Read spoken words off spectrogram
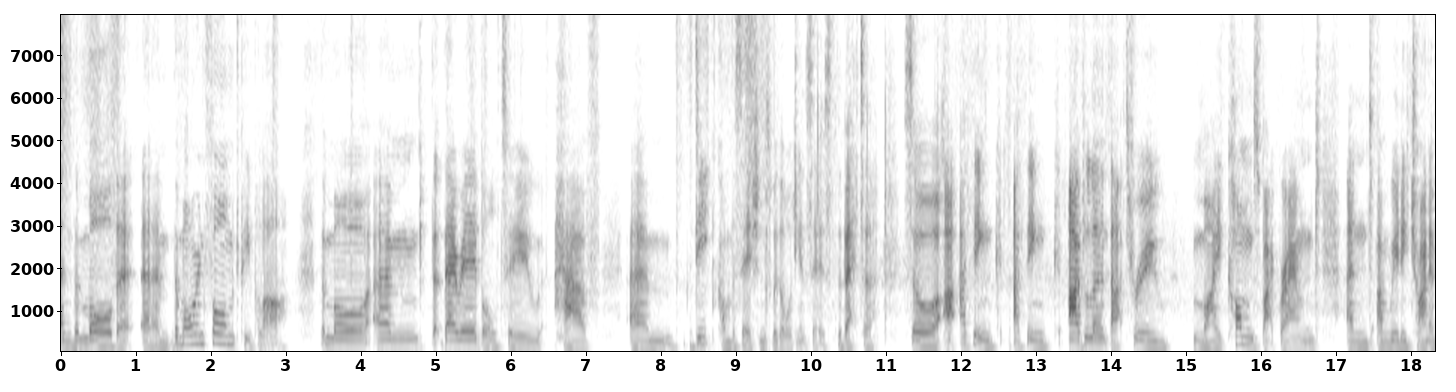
and the more that um the more informed people are the more um that they're able to have um, deep conversations with audiences, the better. So I, I think I think I've learned that through my comms background and I'm really trying to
